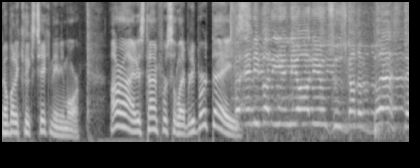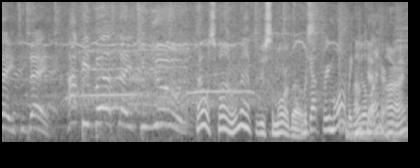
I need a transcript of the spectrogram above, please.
Nobody cooks chicken anymore. All right, it's time for celebrity birthdays. For anybody in the audience who's got a birthday today, happy birthday to you. That was fun. We may have to do some more of those. We got three more. We can okay, do them later. All right.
